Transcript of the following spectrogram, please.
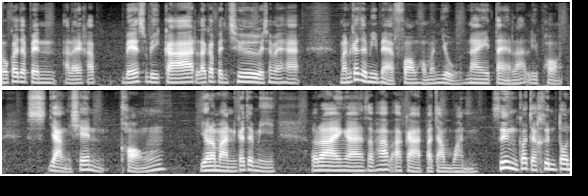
ลก็จะเป็นอะไรครับ base regard แล้วก็เป็นชื่อใช่ไหมฮะ มันก็จะมีแบบฟอร์มของมันอยู่ในแต่ละรีพอร์ต อย่างเช่นของเยอรมันก็จะมี รายงานสภาพอากาศประจำวัน ซึ่งก็จะขึ้นต้น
